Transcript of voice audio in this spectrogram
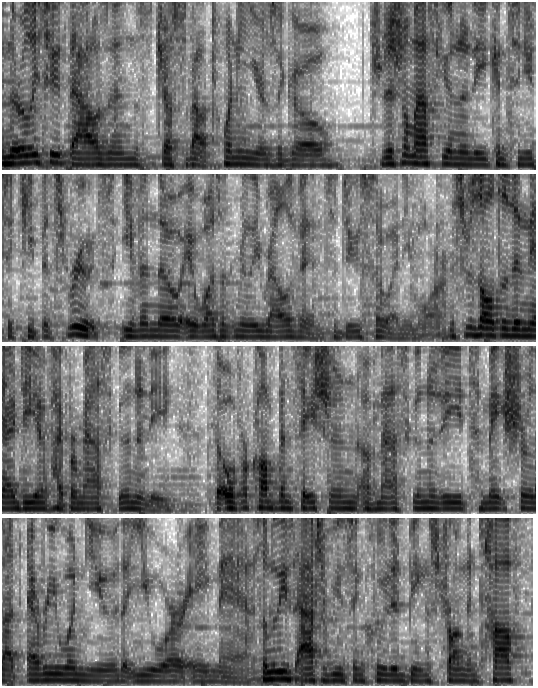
In the early 2000s, just about 20 years ago, traditional masculinity continued to keep its roots, even though it wasn't really relevant to do so anymore. This resulted in the idea of hypermasculinity, the overcompensation of masculinity to make sure that everyone knew that you were a man. Some of these attributes included being strong and tough,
